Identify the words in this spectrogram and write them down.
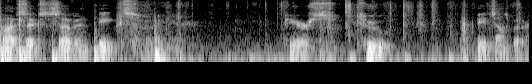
Five, six, seven, eight. Pierce two. Eight sounds better.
